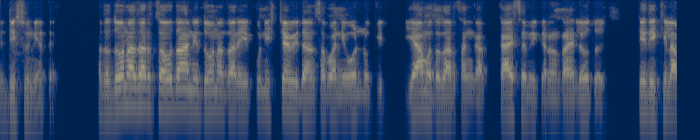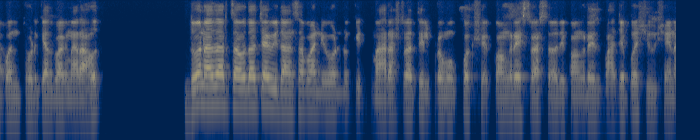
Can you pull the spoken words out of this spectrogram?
दिसून येत आहे आता दोन हजार चौदा आणि दोन हजार एकोणीसच्या विधानसभा निवडणुकीत या मतदारसंघात काय समीकरण राहिलं होतं ते देखील आपण थोडक्यात बघणार आहोत. दोन हजार चौदाच्या विधानसभा निवडणुकीत महाराष्ट्रातील प्रमुख पक्ष काँग्रेस राष्ट्रवादी काँग्रेस भाजप शिवसेना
